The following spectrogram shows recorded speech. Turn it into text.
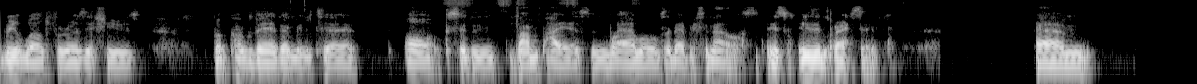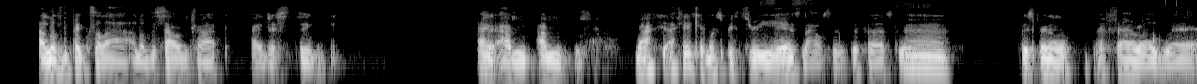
real world for us issues, but convey them into orcs and vampires and werewolves and everything else is is impressive. Um, I love the pixel art. I love the soundtrack. I just think I, I'm I'm I think it must be three years now since the first one. Mm, It's been a, a fair old wait.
